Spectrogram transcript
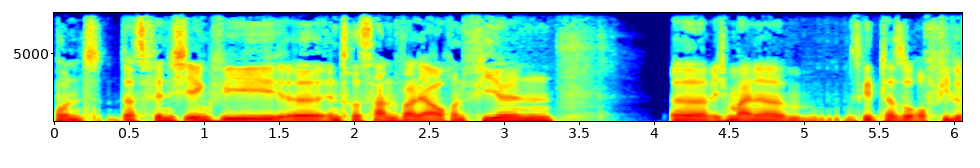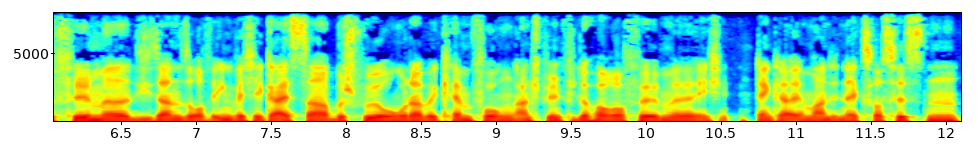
und das finde ich irgendwie äh, interessant, weil ja auch in vielen, äh, ich meine, es gibt ja so auch viele Filme, die dann so auf irgendwelche Geisterbeschwörungen oder Bekämpfungen anspielen, viele Horrorfilme. Ich denke ja immer an den Exorzisten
